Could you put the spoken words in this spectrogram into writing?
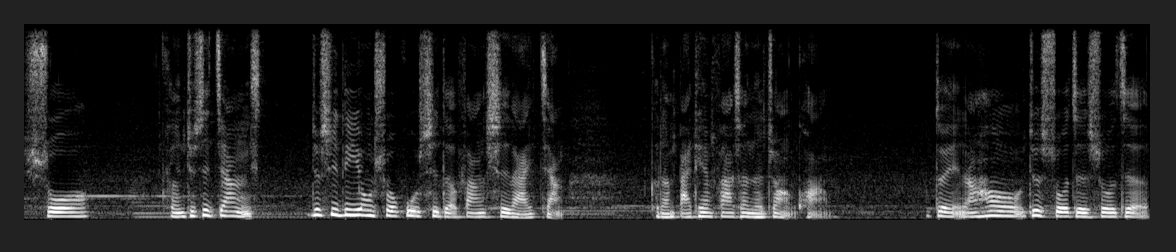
说，可能就是这样，就是利用说故事的方式来讲，可能白天发生的状况，对，然后就说着说着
